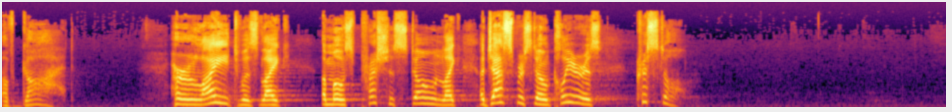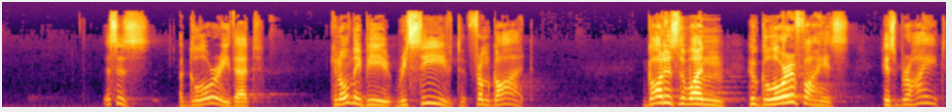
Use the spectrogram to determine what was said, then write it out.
of God. Her light was like a most precious stone, like a jasper stone, clear as crystal. This is a glory that can only be received from God. God is the one who glorifies his bride.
